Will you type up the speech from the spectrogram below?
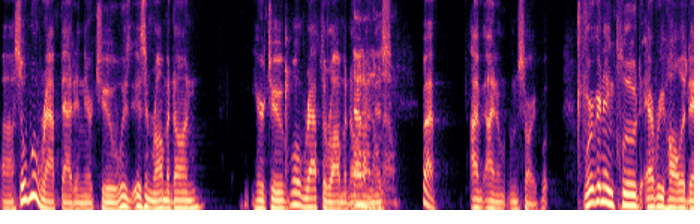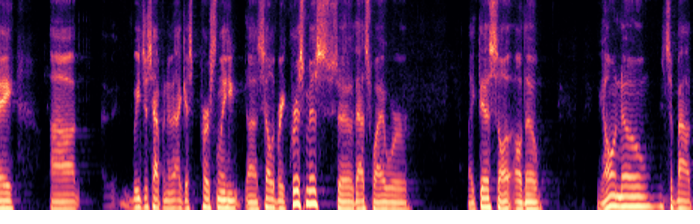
Uh, so we'll wrap that in there too. Is- Isn't Ramadan here too? We'll wrap the Ramadan That I in don't this. know. Well, I, I don't, I'm sorry. We're going to include every holiday. We just happen to, I guess, personally uh, celebrate Christmas. So that's why we're like this. Although we all know it's about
